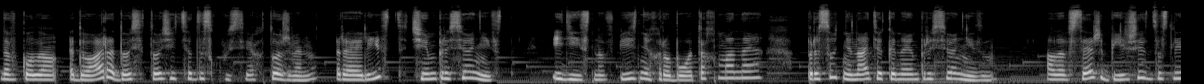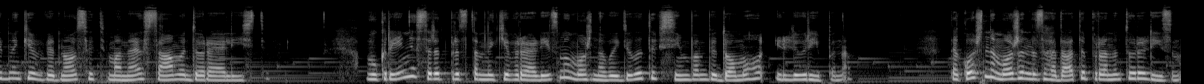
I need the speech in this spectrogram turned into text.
Навколо Едуара досі точиться дискусія, хто ж він реаліст чи імпресіоніст. І дійсно, в пізніх роботах Мане присутні натяки на імпресіонізм, але все ж більшість дослідників відносить Мане саме до реалістів. В Україні серед представників реалізму можна виділити всім вам відомого Іллю Ріпина. Також не можу не згадати про натуралізм,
